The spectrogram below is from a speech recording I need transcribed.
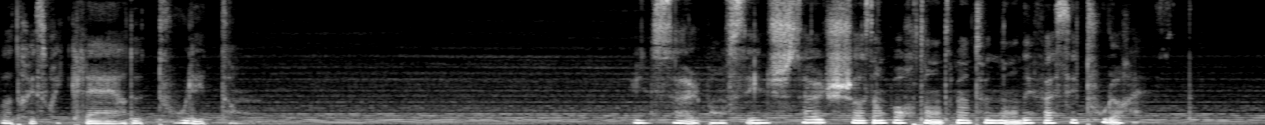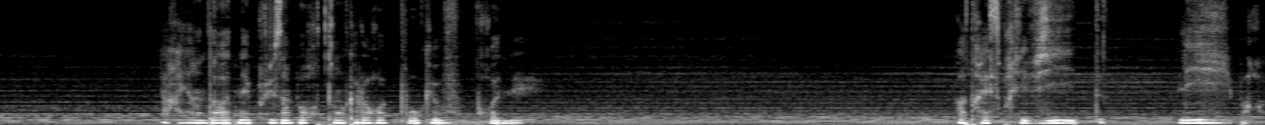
Votre esprit clair de tous les temps. Une seule pensée, une seule chose importante maintenant d'effacer tout le reste. Rien d'autre n'est plus important que le repos que vous prenez. Votre esprit vide, libre.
